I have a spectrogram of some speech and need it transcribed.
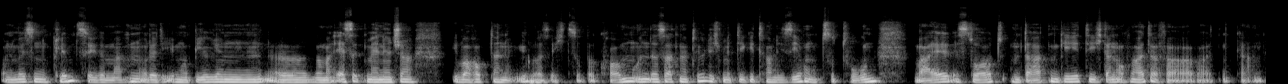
und müssen Klimmzüge machen oder die Immobilien, äh, Asset Manager überhaupt eine Übersicht zu bekommen. Und das hat natürlich mit Digitalisierung zu tun, weil es dort um Daten geht, die ich dann auch weiterverarbeiten kann.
